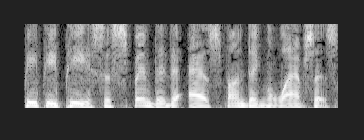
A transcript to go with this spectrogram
PPP suspended as funding lapses.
